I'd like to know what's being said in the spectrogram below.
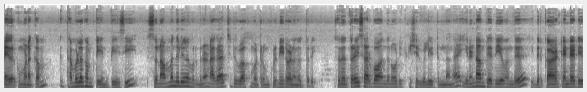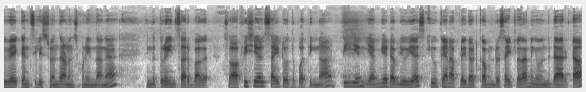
அனைவருக்கும் வணக்கம். தமிழகம் டிஎன்பிஎஸ்சி ஸோ நம்ம நிலையில் பார்த்தீங்கன்னா நகராட்சி நிர்வாகம் மற்றும் குடிநீர் வழங்கல் துறை ஸோ இந்த துறை சார்பாக வந்து நோட்டிஃபிகேஷன் வெளியிட்டிருந்தாங்க. இரண்டாம் தேதியே வந்து இதற்கான டென்டேட்டிவ் வேகன்சி லிஸ்ட் வந்து அனௌன்ஸ் பண்ணியிருந்தாங்க இந்த துறையின் சார்பாக. ஸோ அஃபிஷியல் சைட் வந்து பார்த்தீங்கன்னா TNMAWS you can apply dot காம்ன்ற சைட்டில் தான் நீங்கள் வந்து டேரெக்டாக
